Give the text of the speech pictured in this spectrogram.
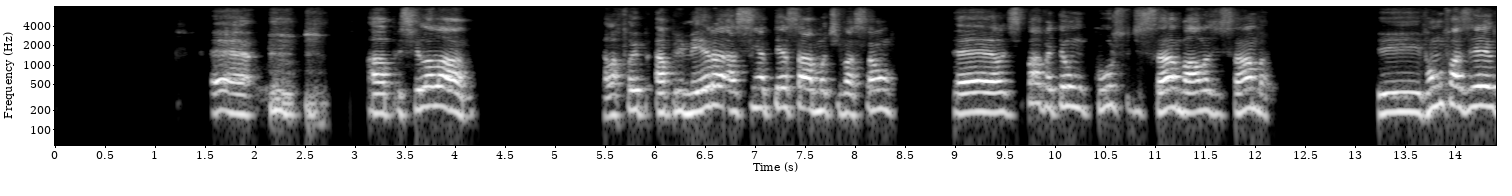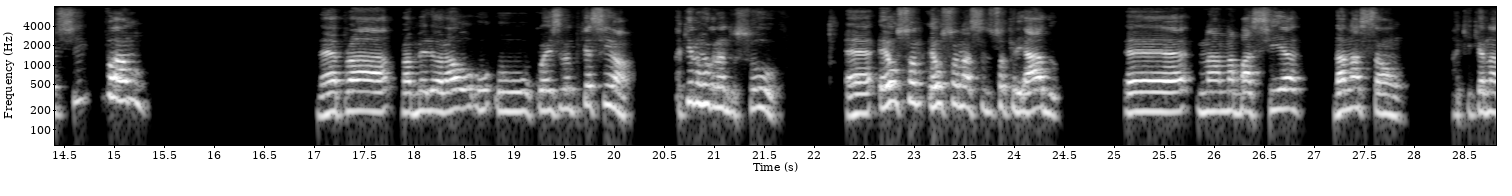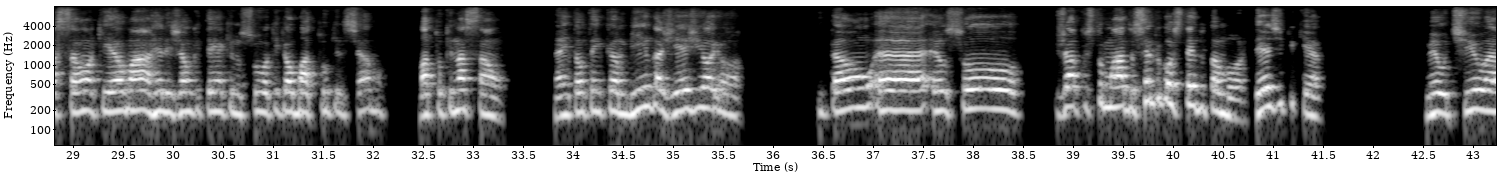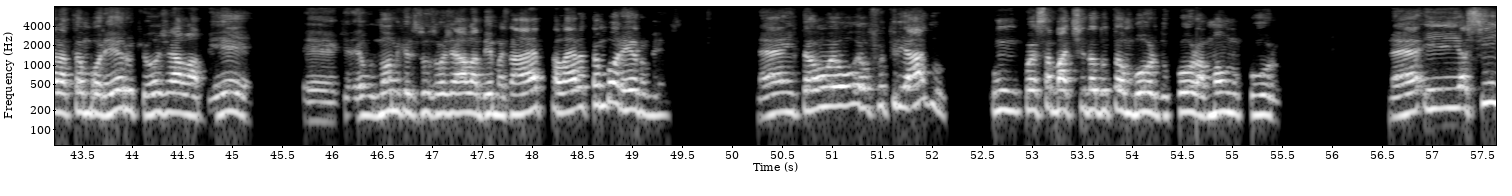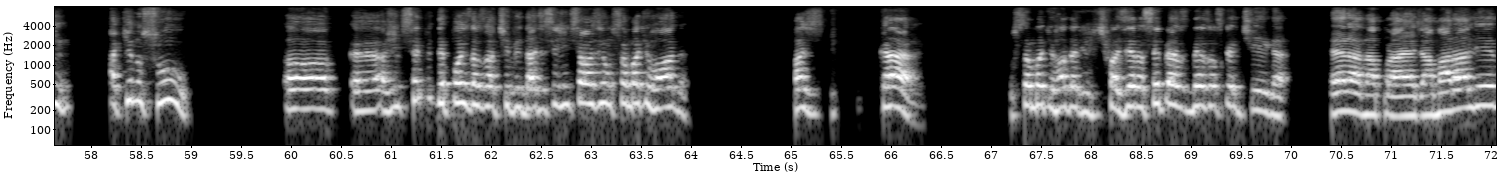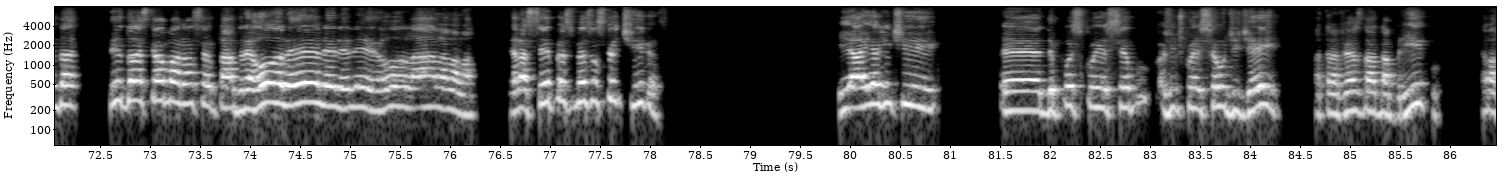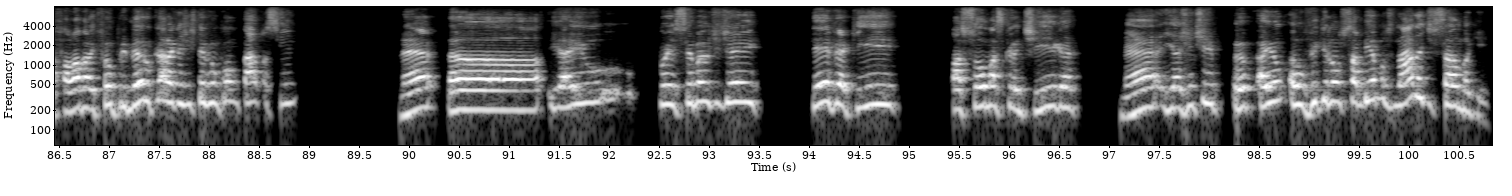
É, a Priscila, ela, ela foi a primeira assim, a ter essa motivação. É, ela disse, ah, vai ter um curso de samba, aulas de samba, e vamos fazer. Eu disse, vamos. Né, para melhorar o, o conhecimento. Porque, assim, ó, aqui no Rio Grande do Sul, é, eu, sou, eu sou nascido, sou criado é, na, na bacia da nação. Aqui que é nação, aqui é uma religião que tem aqui no sul, aqui que é o Batuque, eles chamam, Batuque Nação. Né? Então tem Cambinda, Jeje e Oió. Então é, eu sou já acostumado, sempre gostei do tambor, desde pequeno. Meu tio era tamboreiro, que hoje é alabê, é, é, o nome que eles usam hoje é alabê, mas na época lá era tamboreiro mesmo. Né? Então eu, eu fui criado com, com essa batida do tambor, do couro, a mão no couro. Né? E assim, aqui no Sul, uh, a gente sempre, depois das atividades, assim, a gente fazia um samba de roda. Mas, cara, o samba de roda que a gente fazia era sempre as mesmas cantigas. Era na praia de Amaralinda, e dois camarões sentados, né? Olê, lê, lê, lê, olá, lá, lá, lá. Era sempre as mesmas cantigas. E aí a gente é, depois conheceu, a gente conheceu o DJ através da, da Brinco, ela falava que foi o primeiro cara que a gente teve um contato assim, né? Uh, e aí o conhecemos o DJ, teve aqui, passou umas cantigas, né? E a gente, eu, aí eu, eu vi que não sabíamos nada de samba aqui,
